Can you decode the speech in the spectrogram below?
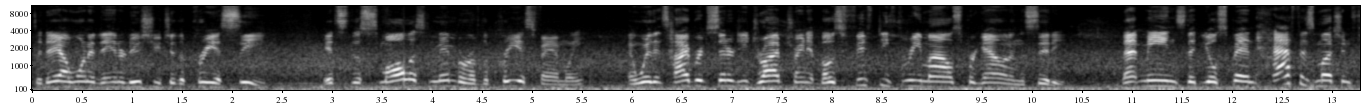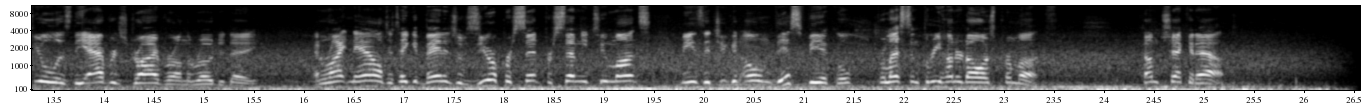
Today I wanted to introduce you to the Prius C. It's the smallest member of the Prius family and with its hybrid Synergy drivetrain it boasts 53 miles per gallon in the city. That means that you'll spend half as much in fuel as the average driver on the road today. And right now, to take advantage of 0% for 72 months means that you can own this vehicle for less than $300 per month. Come check it out.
